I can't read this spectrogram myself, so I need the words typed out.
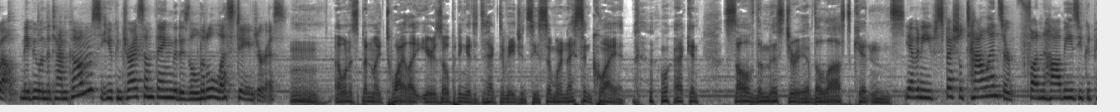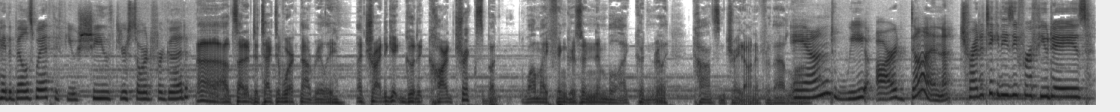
Well, maybe when the time comes, you can try something that is a little less dangerous. I want to spend my twilight years opening a detective agency somewhere nice and quiet, where I can solve the mystery of the lost kittens. You have any special talents or fun hobbies you could pay the bills with if you sheathed your sword for good? Uh, outside of detective work, not really. I tried to get good at card tricks, but while my fingers are nimble, I couldn't really concentrate on it for that long. And we are done. Try to take it easy for a few days.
